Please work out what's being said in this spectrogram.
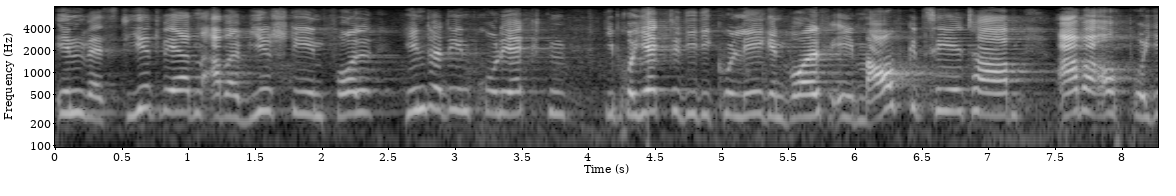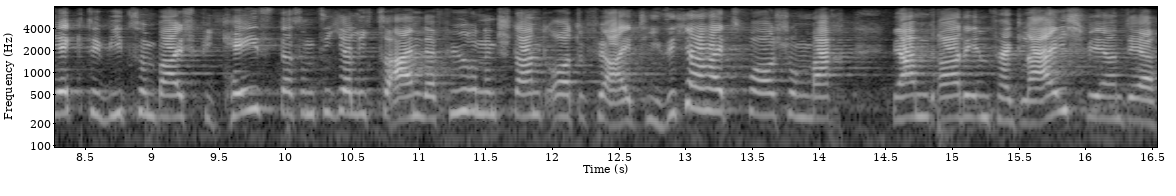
investiert werden. Aber wir stehen voll hinter den Projekten die Projekte, die die Kollegin Wolf eben aufgezählt haben, aber auch Projekte wie z. B. CASE, das uns sicherlich zu einem der führenden Standorte für IT-Sicherheitsforschung macht. Wir haben gerade im Vergleich während der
